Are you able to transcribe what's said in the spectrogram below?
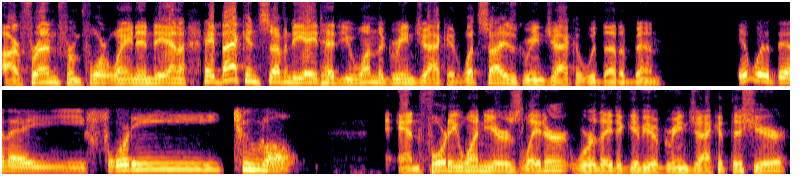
Our friend from Fort Wayne, Indiana. Hey, back in 78, had you won the green jacket, what size green jacket would that have been? It would have been a 42 long. And 41 years later, were they to give you a green jacket this year?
